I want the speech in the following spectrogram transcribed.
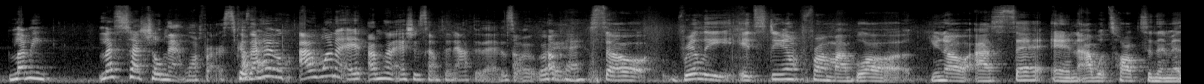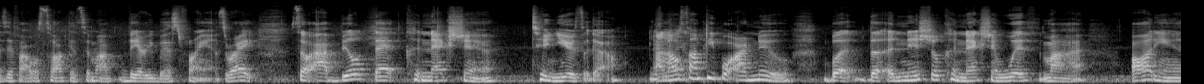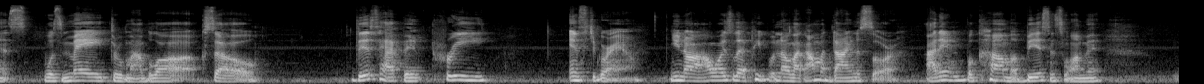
let me let's touch on that one first because I have a, I want to I'm going to ask you something after that as well. Okay, so really, it stemmed from my blog. You know, I sat and I would talk to them as if I was talking to my very best friends, right? So I built that connection 10 years ago. I know some people are new, but the initial connection with my audience was made through my blog. So this happened pre Instagram. You know, I always let people know like I'm a dinosaur. I didn't become a businesswoman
